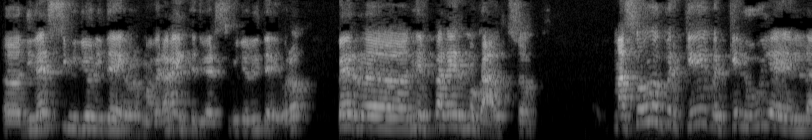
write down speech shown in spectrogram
uh, diversi milioni d'euro, ma veramente diversi milioni d'euro, per, uh, nel Palermo Calcio, ma solo perché, perché lui è il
